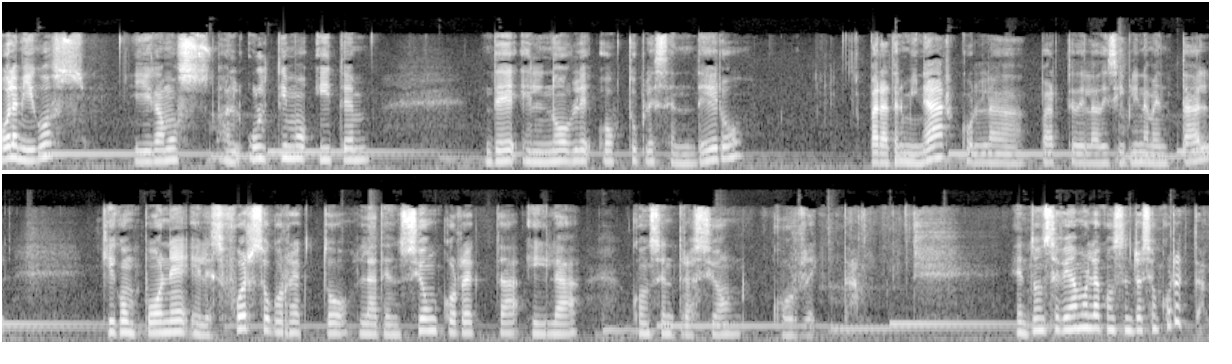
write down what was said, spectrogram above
Hola amigos, llegamos al último ítem del noble octuple sendero para terminar con la parte de la disciplina mental que compone el esfuerzo correcto, la atención correcta y la concentración correcta. Entonces veamos la concentración correcta,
